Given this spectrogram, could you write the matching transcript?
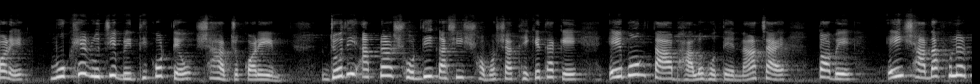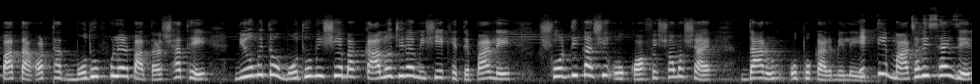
করে মুখের রুচি বৃদ্ধি করতেও সাহায্য করে। যদি আপনার সর্দি, কাশির সমস্যা থেকে থাকে এবং তা ভালো হতে না চায়, তবে এই সাদা ফুলের পাতা অর্থাৎ মধু ফুলের পাতার সাথে নিয়মিত মধু মিশিয়ে বা কালো জিরা মিশিয়ে খেতে পারলে সর্দি, কাশি ও কফের সমস্যায় দারুণ উপকার মেলে। একটি মাঝারি সাইজের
